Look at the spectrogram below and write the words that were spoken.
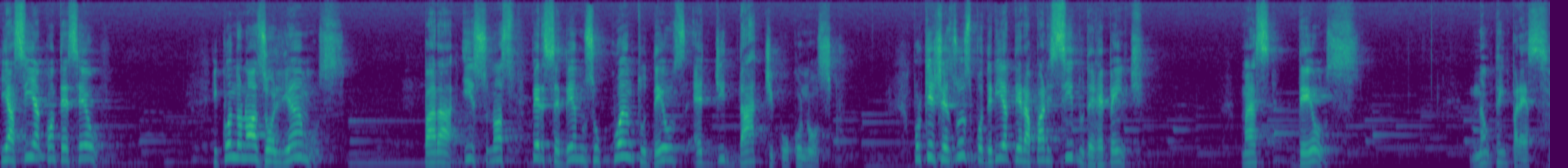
E assim aconteceu. E quando nós olhamos para isso, nós percebemos o quanto Deus é didático conosco. Porque Jesus poderia ter aparecido de repente, mas Deus não tem pressa.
